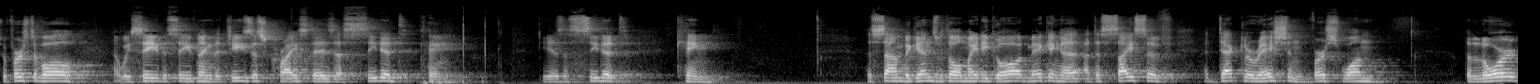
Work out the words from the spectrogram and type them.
So, first of all, uh, we see this evening that Jesus Christ is a seated king. He is a seated king. The psalm begins with Almighty God making a, a decisive declaration. Verse 1 The Lord,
